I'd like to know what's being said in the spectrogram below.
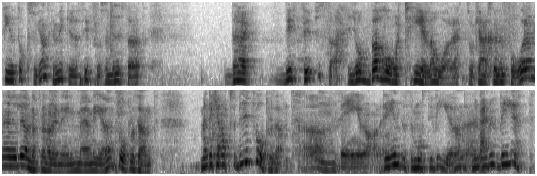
finns också ganska mycket siffror som visar att det här diffusa. Jobba hårt hela året så kanske du får en eh, löneförhöjning med mer än 2%. Men det kan också bli 2%. Ja, Det är inget bra. Det Nej. är inte så motiverande. Men Nej. om du vet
